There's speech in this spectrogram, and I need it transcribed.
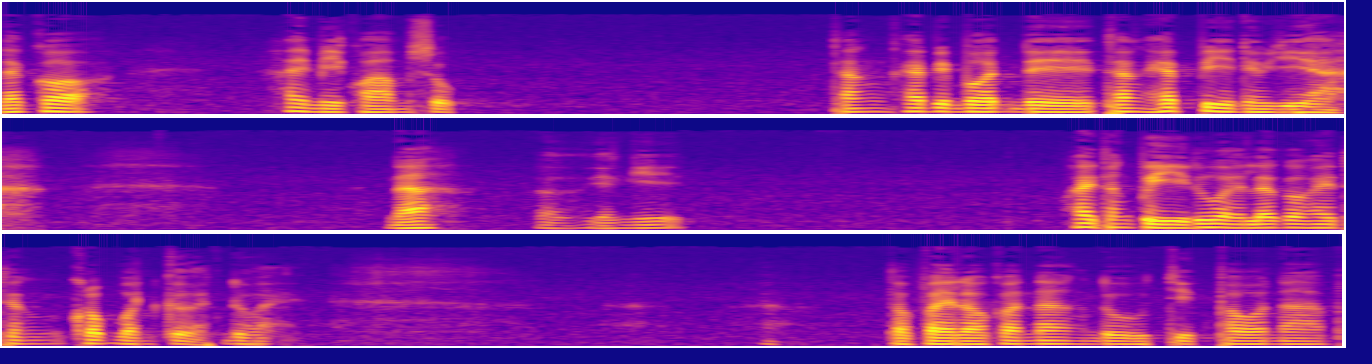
แล้วก็ให้มีความสุข ทั้ง happy birthday ทั้ง happy new year นะ เออ อย่างนี้ ให้ทั้งปีด้วย แล้วก็ให้ทั้งครบวันเกิดด้วย ต่อไปเราก็นั่งดูจิตภาวนาไป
